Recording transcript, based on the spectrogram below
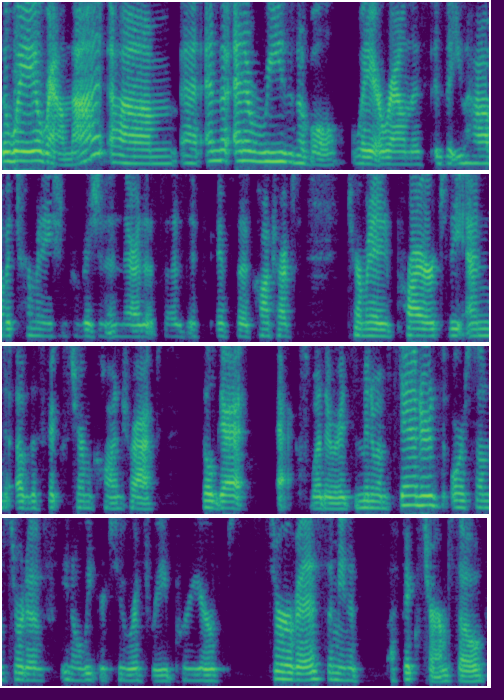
The way around that um, and the, and a reasonable way around this is that you have a termination provision in there that says if if the contract's terminated prior to the end of the fixed term contract they'll get x whether it's minimum standards or some sort of you know week or two or three per year service. I mean it's a fixed term so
